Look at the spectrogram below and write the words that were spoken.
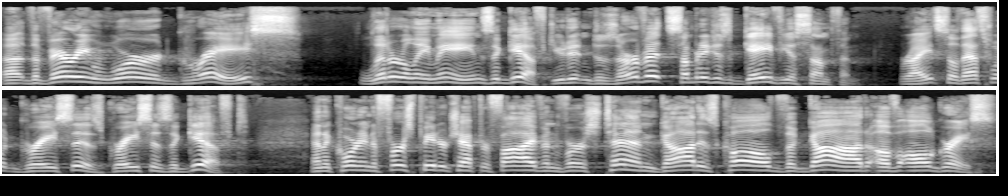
Uh, the very word grace literally means a gift. You didn't deserve it, somebody just gave you something, right? So that's what grace is. Grace is a gift. And according to 1 Peter chapter 5 and verse 10, God is called the God of all grace.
